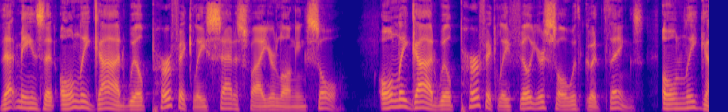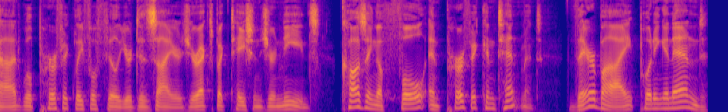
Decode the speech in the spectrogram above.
That means that only God will perfectly satisfy your longing soul. Only God will perfectly fill your soul with good things. Only God will perfectly fulfill your desires, your expectations, your needs, causing a full and perfect contentment, thereby putting an end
